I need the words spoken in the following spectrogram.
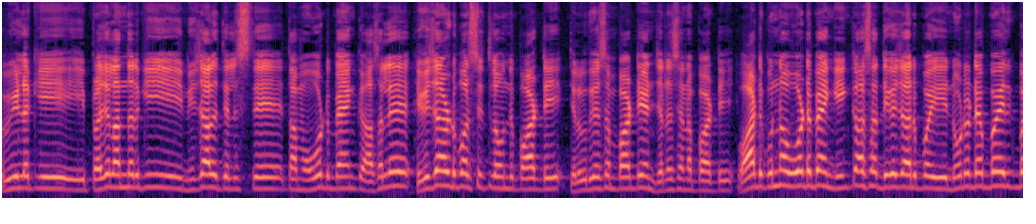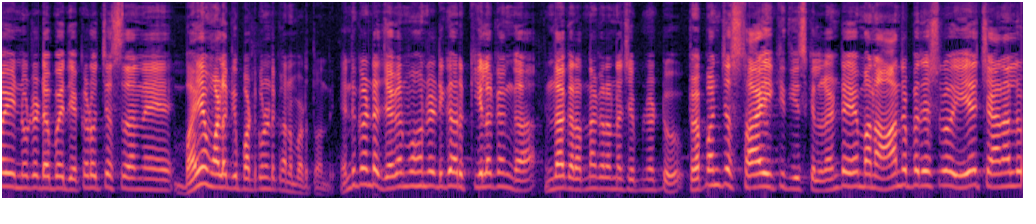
వీళ్ళకి ఈ ప్రజలందరికీ నిజాలు తెలిస్తే తమ ఓటు బ్యాంక్ అసలే దిగజారుడు పరిస్థితిలో ఉంది party Telugu Desam party and Janasena party. వాటికి ఉన్న ఓటు బ్యాంక్ ఇంకా సార్ దిగజారిపోయి నూట డెబ్బై ఐదుకి బై నూట డెబ్బై ఐదు ఎక్కడ వచ్చేస్తుందనే భయం వాళ్ళకి పట్టుకున్నట్టు కనబడుతుంది. ఎందుకంటే జగన్మోహన్ రెడ్డి గారు కీలకంగా ఇందాక రత్నాకర్ అన్న చెప్పినట్టు ప్రపంచ స్థాయికి తీసుకెళ్ళారు. అంటే మన ఆంధ్రప్రదేశ్లో ఏ ఛానల్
